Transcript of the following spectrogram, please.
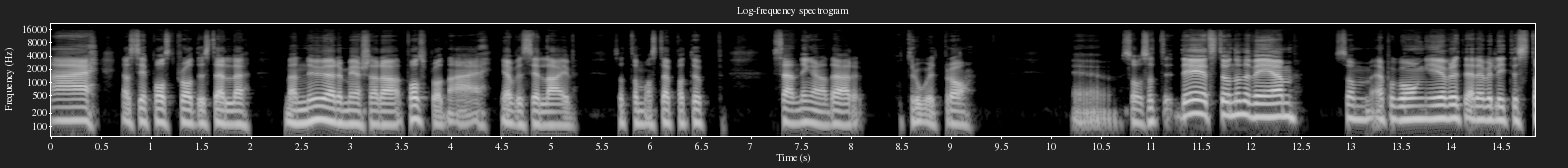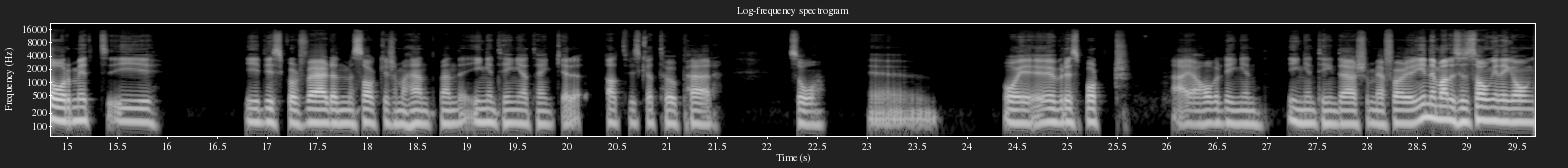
Nej, jag ser postprod istället. Men nu är det mer så här postprod. Nej, jag vill se live så att de har steppat upp sändningarna där otroligt bra. Eh, så, så det är ett stundande VM som är på gång. I övrigt är det väl lite stormigt i i discgolfvärlden med saker som har hänt, men ingenting jag tänker att vi ska ta upp här. Så. Eh, och i övrig sport. Nej, jag har väl ingen ingenting där som jag följer. Innebandysäsongen igång.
